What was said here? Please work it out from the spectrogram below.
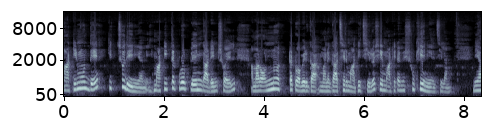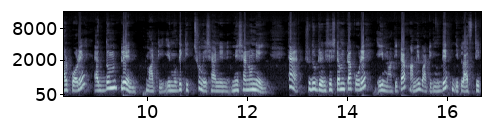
মাটির মধ্যে কিচ্ছু দিইনি আমি। মাটিতে পুরো প্লেন গার্ডেন সয়েল আমার অন্য একটা টবের গা মানে গাছের মাটি ছিল, সেই মাটিটা আমি শুকিয়ে নিয়েছিলাম। নেওয়ার পরে একদম প্লেন মাটি, এর মধ্যে কিচ্ছু মেশানো মেশানো নেই। হ্যাঁ শুধু ড্রেন সিস্টেমটা করে এই মাটিটা আমি বাটির মধ্যে যে প্লাস্টিক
